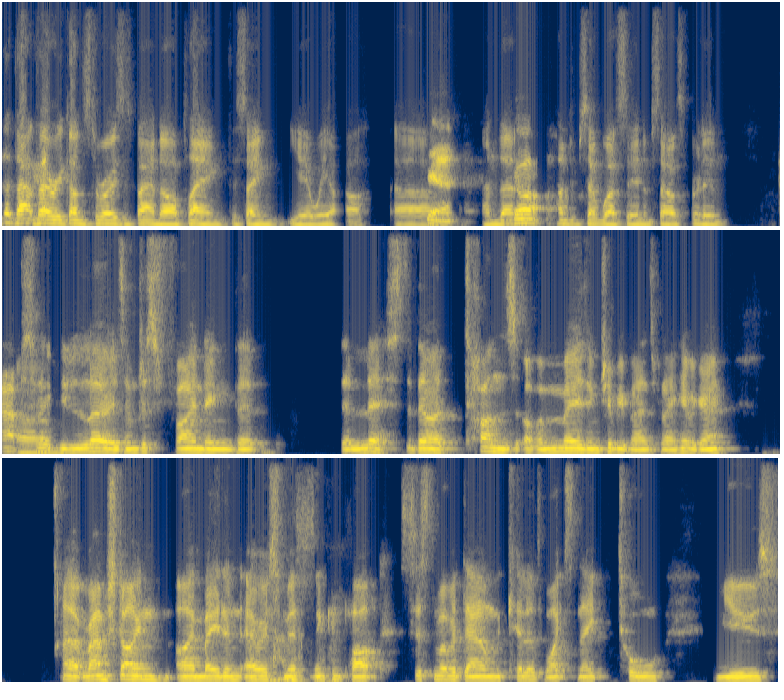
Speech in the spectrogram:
that, that very Guns N' Roses band are playing the same year we are um, Yeah. and they're 100% worth seeing themselves brilliant absolutely loads. I'm just finding the the list. There are tons of amazing tribute bands playing. Here we go. Uh, Rammstein, Iron Maiden, Aerosmith, Linkin Park, System of a Down, The Killers, Whitesnake, Tool, Muse,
